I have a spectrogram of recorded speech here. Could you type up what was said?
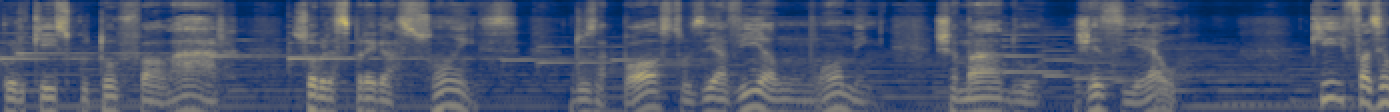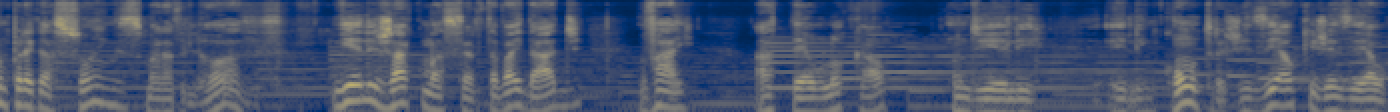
porque escutou falar sobre as pregações dos apóstolos e havia um homem chamado Gesiel que faziam pregações maravilhosas. E ele já com uma certa vaidade vai até o local onde ele, ele encontra Gesiel, que Gesiel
